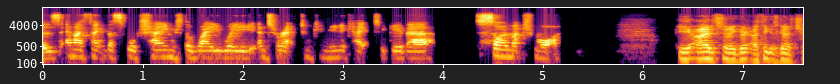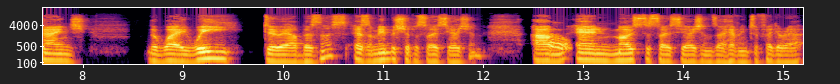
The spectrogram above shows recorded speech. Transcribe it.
is, and I think this will change the way we interact and communicate together so much more. Yeah, I absolutely agree. I think it's going to change the way we do our business as a membership association. Um, oh. And most associations are having to figure out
